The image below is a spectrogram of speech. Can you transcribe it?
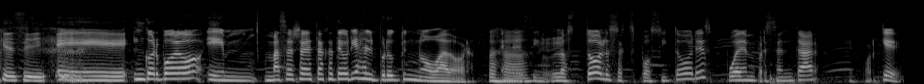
que sí. Eh, incorporó, eh, más allá de estas categorías, el producto innovador. Ajá. Es decir, los, todos los expositores pueden presentar, eh, ¿por qué?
